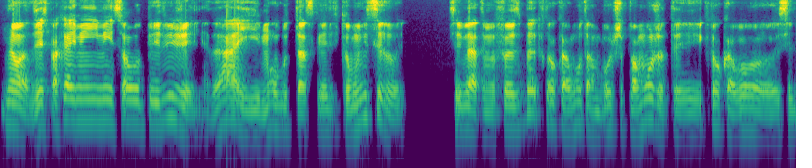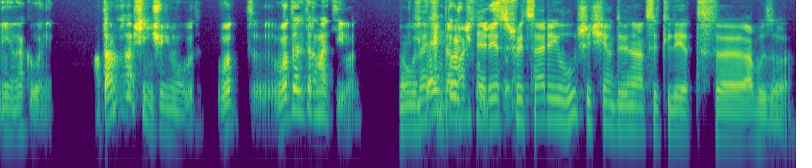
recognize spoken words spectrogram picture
Ну, вот, здесь пока ими имеют свободу передвижения, да, и могут, так сказать, коммуницировать с ребятами ФСБ, кто кому там больше поможет и кто кого сильнее наклонит. А там вообще ничего не могут. Вот, вот альтернатива. Ну, вы знаете, домашний арест в Швейцарии лучше, чем 12 лет э, обызова.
